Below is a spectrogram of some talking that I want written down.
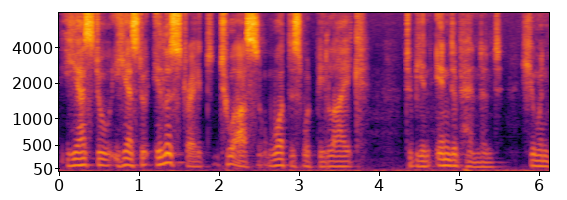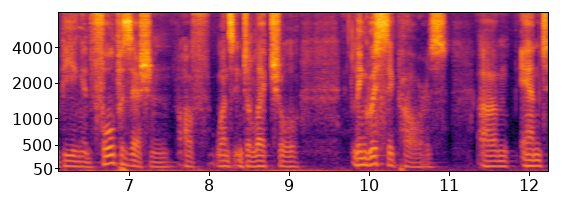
He has to he has to illustrate to us what this would be like to be an independent human being in full possession of one's intellectual, linguistic powers, um, and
